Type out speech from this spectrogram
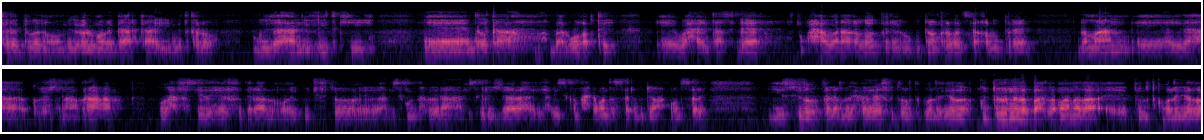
kala duwan oo mid culummada gaarka iyo mid kaloo guud ahaan iliidkii dalka ah baa lagu qabtay. Waxaa intaas dheer waxaa waraaqa loo diray oo guddoonka labadiisa aqal u direen dhammaan hay'adaha ku-xusnaha habraaca oo xafiisyada heer federaal oo ay ku jirto xafiiska madaxweynaha xafiiska ra wasaaraha iyo xafiiska maxkamadda sare maxkamadda sare iyo sidoo kale madaxweynayaasha dowlad goboleedyada guddoonada baarlamaanada ee dowlad goboleedyada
